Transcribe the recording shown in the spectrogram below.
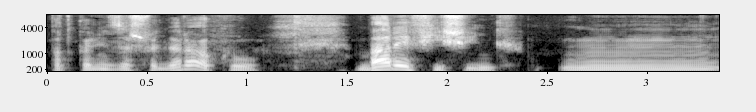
pod koniec zeszłego roku. Barry Fishing. Mm,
